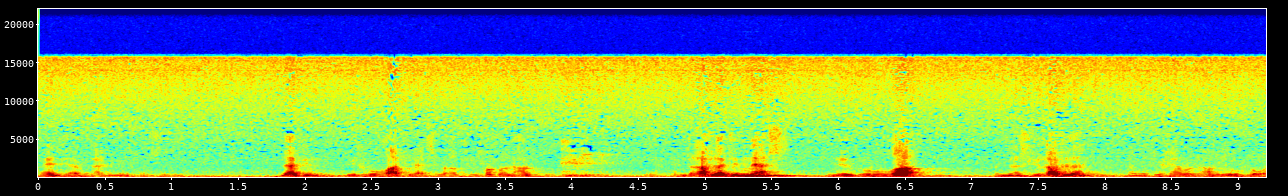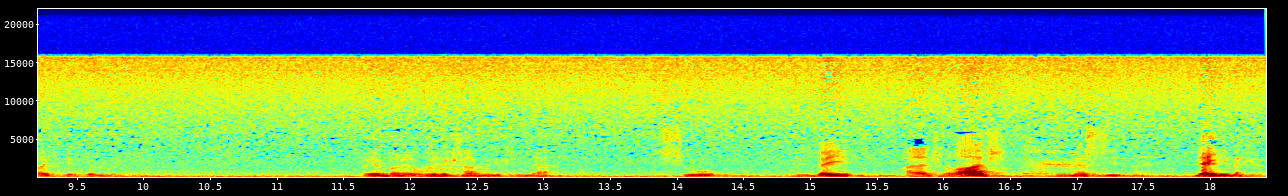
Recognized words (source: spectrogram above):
فيذهب عن المفسرين لكن ذكر الله في الأسباب في فضل عنه عند غفلة الناس يذكر الله والناس في غفلة هذا في خير عظيم وفوائد كثيرة وينبغي أن يكثر من ذكر الله في السوق في البيت على الفراش في المسجد في أي مكان.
